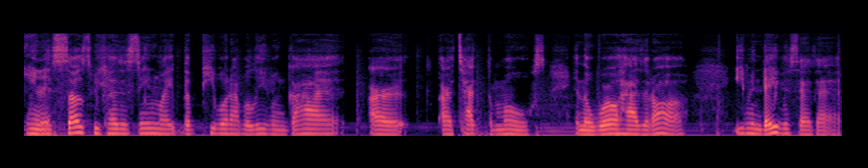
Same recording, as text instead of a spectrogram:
And it sucks because it seemed like the people that believe in God are are attacked the most, and the world has it all. Even David said that.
